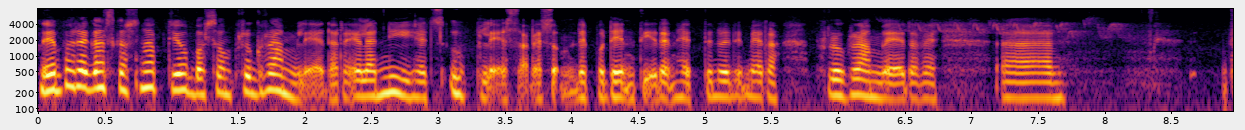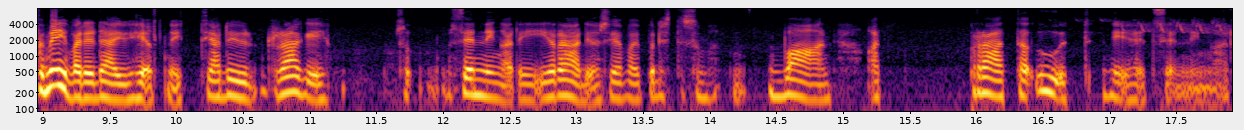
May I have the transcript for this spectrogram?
Jag började ganska snabbt jobba som programledare eller nyhetsuppläsare som det på den tiden hette. Nu är det mera programledare. Eh, för mig var det där ju helt nytt. Jag hade ju dragit sändningar i, i radion så jag var ju på det sättet som van att prata ut nyhetssändningar.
